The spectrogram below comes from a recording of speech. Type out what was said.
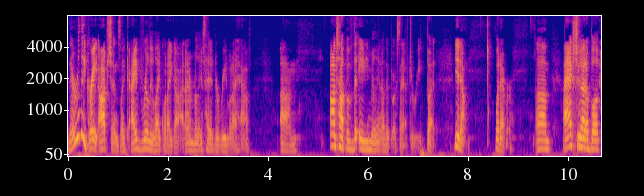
they're really great options. Like, I really like what I got. I'm really excited to read what I have. Um, on top of the 80 million other books I have to read. But, you know, whatever. Um, I actually got a book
